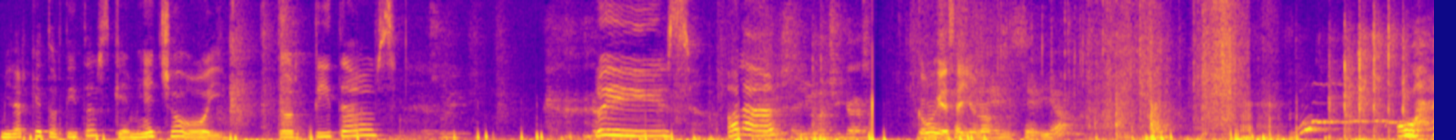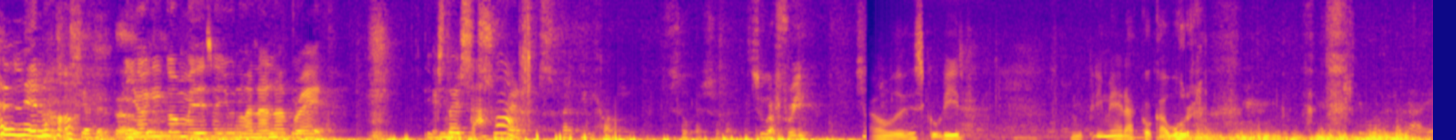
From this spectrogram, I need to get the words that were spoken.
Mirad qué tortitas que me he hecho hoy. Tortitas... Luis. Hola. Desayuno, chicas. ¿Cómo que desayuno? ¿En serio? ¡Vale, No sé si he acertado. Yo aquí con- mi desayuno. Banana bread. ¿Qué Esto es súper, súper típico aquí. Súper, súper. Sugar free. Acabo de descubrir mi primera coca burra. Chan, chan,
